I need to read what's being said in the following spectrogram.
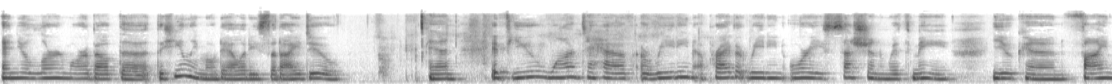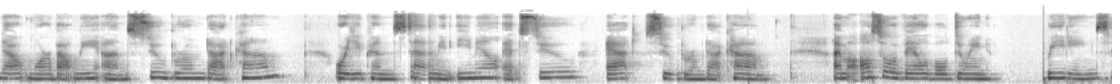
and you'll learn more about the, the healing modalities that I do. And if you want to have a reading, a private reading, or a session with me, you can find out more about me on suebroome.com or you can send me an email at sue at suebroome.com. I'm also available doing readings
